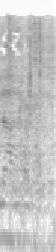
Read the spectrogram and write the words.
blood.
